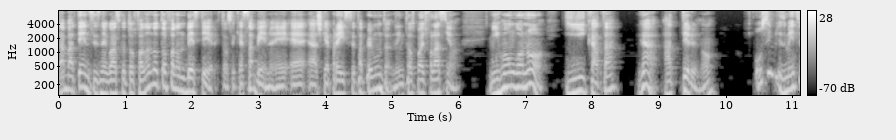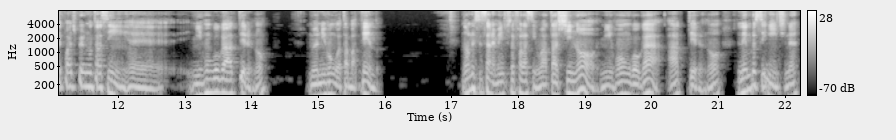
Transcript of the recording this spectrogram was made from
Tá batendo esses negócios que eu estou falando ou eu falando besteira? Então você quer saber, né? É, é, acho que é para isso que você está perguntando. Então você pode falar assim, ó. Nihongo no iikata ga ateru no? Ou simplesmente você pode perguntar assim, é, Nihongo ga ateru no? Meu Nihongo tá batendo? Não necessariamente você fala assim, watashi no nihongo ga atteru no. Lembra o seguinte, né?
